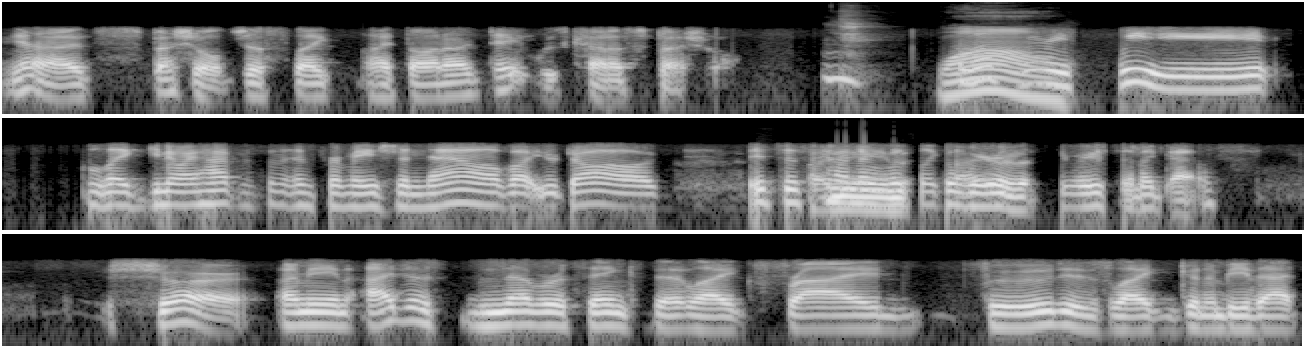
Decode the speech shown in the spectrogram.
Yeah, it's special. Just like I thought our date was kind of special. Well, Wow. that's very sweet. Like, you know, I have some information now about your dog. It just I kind of was like a weird heard- situation, I guess. Sure. I mean, I just never think that like fried food is like going to be that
